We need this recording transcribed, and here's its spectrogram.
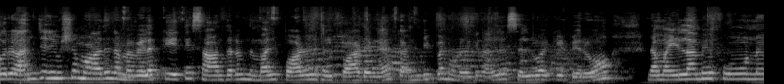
ஒரு அஞ்சு நிமிஷமாவது நம்ம விளக்கேற்றி சாயந்தரம் இந்த மாதிரி பாடல்கள் பாடுங்க. கண்டிப்பாக நம்மளுக்கு நல்ல செல்வாக்கியம் பெறும். நம்ம எல்லாமே ஃபோனு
